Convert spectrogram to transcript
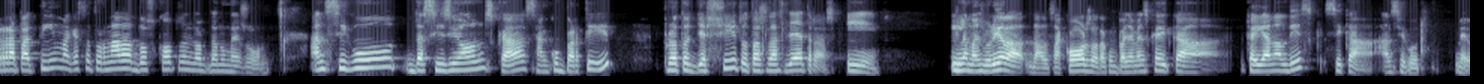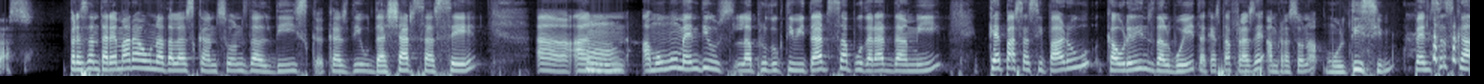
Repetim aquesta tornada dos cops en lloc de només un. Han sigut decisions que s'han compartit, però tot i així, totes les lletres i, i la majoria de, dels acords o d'acompanyaments que, que, que hi ha en el disc sí que han sigut meves. Presentarem ara una de les cançons del disc que es diu Deixar-se ser, Uh, en, mm. en un moment dius, la productivitat s'ha apoderat de mi, què passa si paro? Cauré dins del buit. Aquesta frase em ressona moltíssim. Penses que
